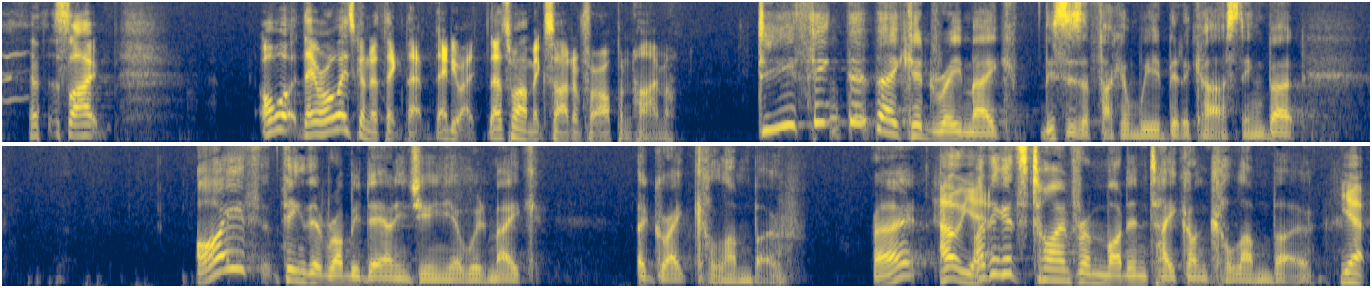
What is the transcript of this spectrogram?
it's like, oh, they're always going to think that. Anyway, that's why I'm excited for Oppenheimer. Do you think that they could remake? This is a fucking weird bit of casting, but I th- think that Robbie Downey Jr. would make a great Columbo, right? Oh, yeah. I think it's time for a modern take on Columbo. Yep.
